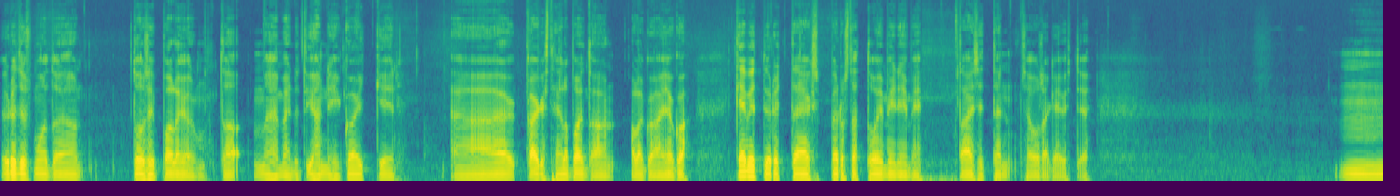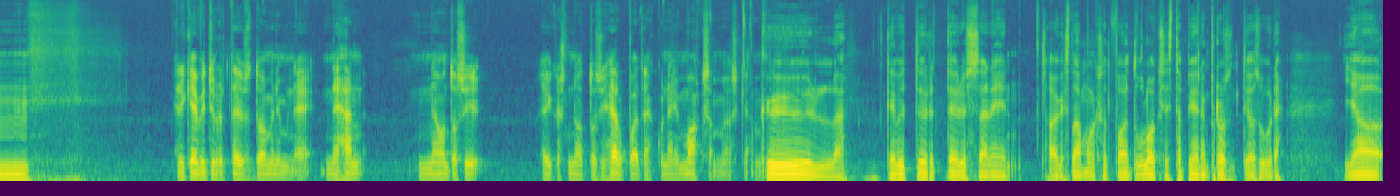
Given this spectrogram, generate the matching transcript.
Yritysmuotoja on tosi paljon, mutta mä en nyt ihan niihin kaikkiin. Ää, kaikista helpointa on alkaa joko kevyt yrittäjäksi perustaa toiminimi tai sitten se osakeyhtiö. Mm, Eli kevyt yrittäjyys ja toiminimi, ne, nehän, ne on tosi, eikös ne ole tosi helppoa tehdä, kun ne ei maksa myöskään. mitään? kyllä. Kevyt yrittäjyydessä niin sä oikeastaan maksat vain tuloksista pienen prosenttiosuuden. Ja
